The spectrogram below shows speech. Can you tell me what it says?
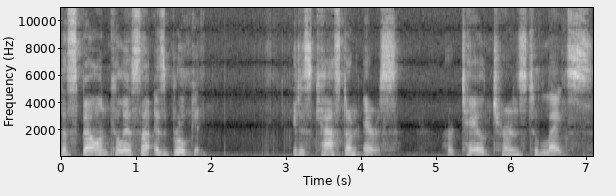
The spell on Calissa is broken. It is cast on Eris. Her tail turns to legs.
